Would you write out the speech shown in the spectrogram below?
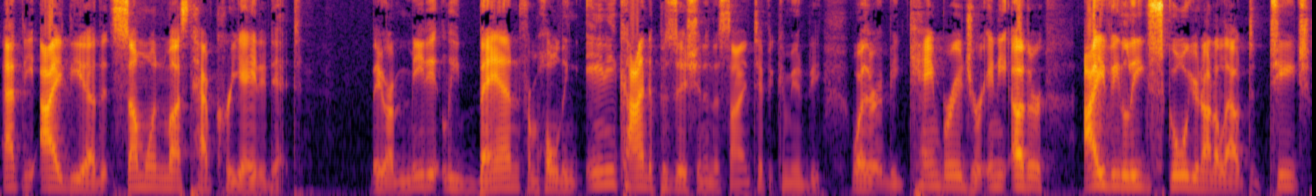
at the idea that someone must have created it, they are immediately banned from holding any kind of position in the scientific community, whether it be Cambridge or any other Ivy League school you're not allowed to teach.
